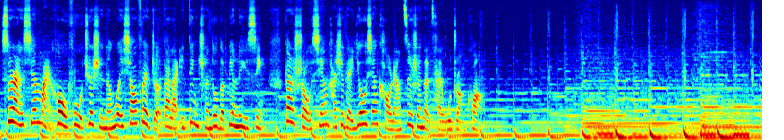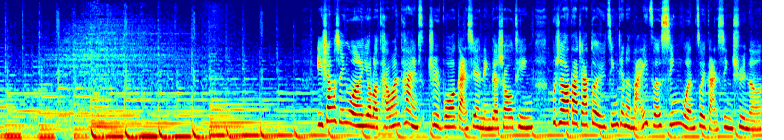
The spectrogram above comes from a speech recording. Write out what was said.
虽然先买后付确实能为消费者带来一定程度的便利性，但首先还是得优先考量自身的财务状况。以上新闻由了台湾 Times 播，感谢您的收听。不知道大家对于今天的哪一则新闻最感兴趣呢？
